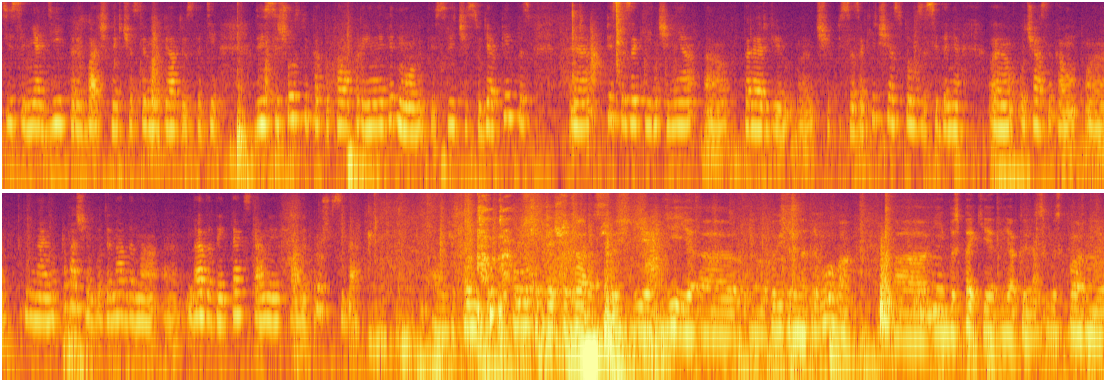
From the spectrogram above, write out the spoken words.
здійснення дій, передбачених частиною 5 статті 206 КПК України, відмовити слідчий суддя підпис е, після закінчення е, в перерві е, чи після закінчення судового засідання учасникам кримінального провадження буде надана, наданий текст даної ухвали. Прошу сідати. Те, що зараз є діє е, повітряна тривога і безпеки як скважної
